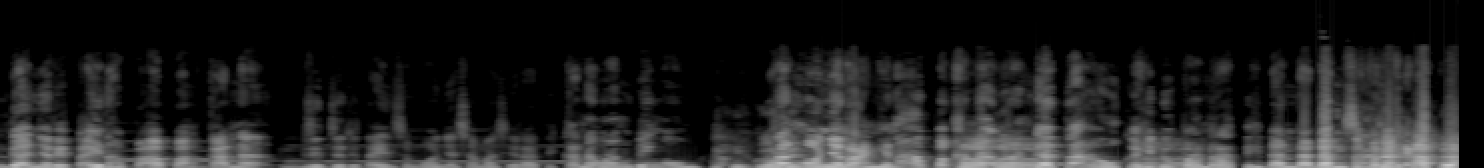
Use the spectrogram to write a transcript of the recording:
nggak nyeritain apa-apa karena diceritain semuanya sama si Ratih. Karena orang bingung. Orang mau nyerangin apa? Karena uh, uh. orang nggak tahu kehidupan uh, Ratih dan Dadang seperti apa.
